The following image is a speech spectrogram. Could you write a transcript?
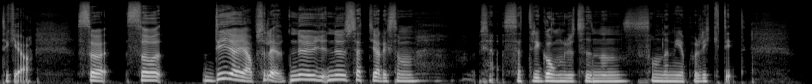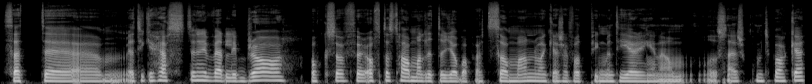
tycker jag. Så, så det gör jag absolut. Nu, nu sätter jag liksom, sätter igång rutinen som den är på riktigt. Så att eh, jag tycker hösten är väldigt bra också, för oftast har man lite att jobba på efter sommaren. Man kanske har fått pigmenteringarna och, och sådär som kommer tillbaka.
